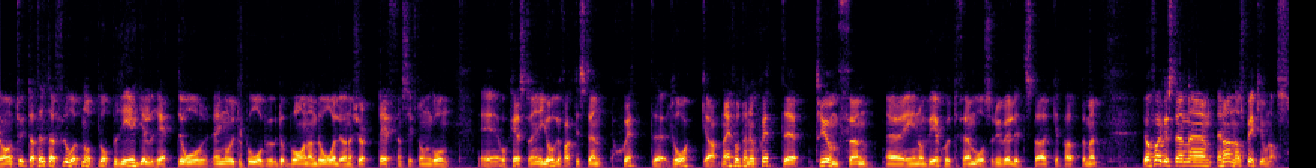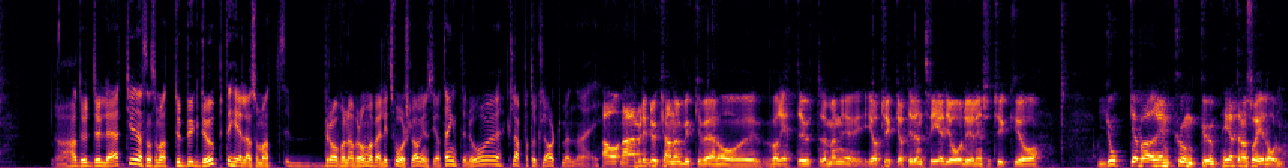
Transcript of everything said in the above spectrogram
Och han tyckte att han inte hade förlorat något lopp regelrätt i år. En gång ute på Åby, banan dålig. Han har kört defensivt någon gång. Eh, och hästen jagar faktiskt den sjätte raka, nej förlåt den sjätte triumfen eh, inom V75 år. Så det är väldigt starka papper. Men jag har faktiskt en, eh, en annan spik Jonas. Jaha, du, du lät ju nästan som att du byggde upp det hela som att Bravo Navarone var väldigt svårslagen. Så jag tänkte då eh, klappat och klart, men nej. Ja, nej men det, du kan mycket väl ha, eh, vara rätt ute. Men jag tycker att i den tredje avdelningen så tycker jag Jokkavaren Kunku, heter den så Edholm?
